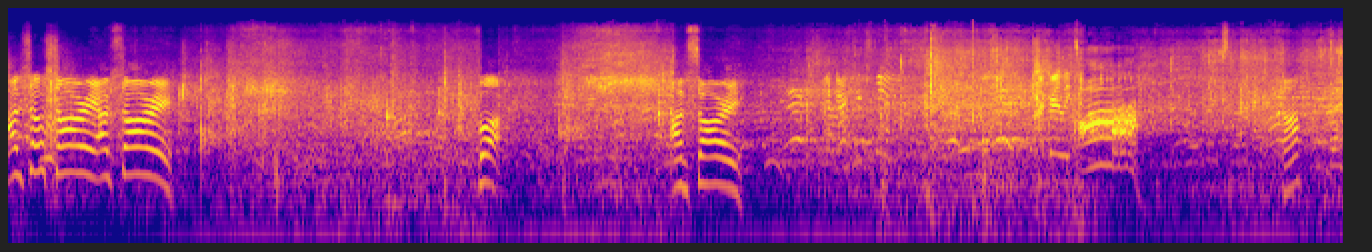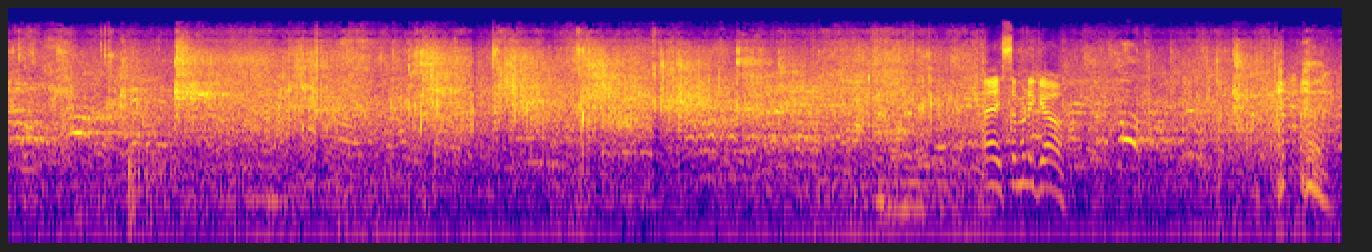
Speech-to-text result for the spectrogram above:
I'm so sorry. I'm sorry. Fuck. I'm sorry. Ah! Huh? Hey, somebody go.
